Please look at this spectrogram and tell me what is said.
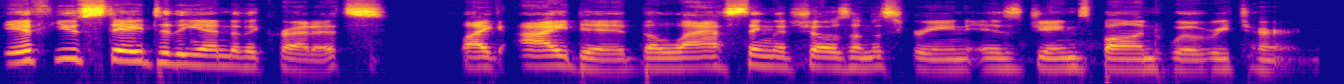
if you stayed to the end of the credits, like I did, the last thing that shows on the screen is James Bond will return.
